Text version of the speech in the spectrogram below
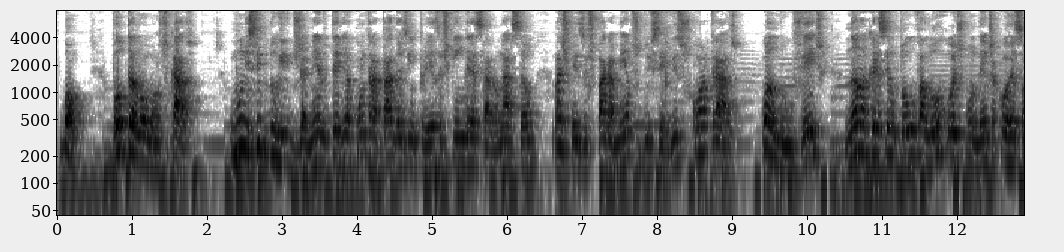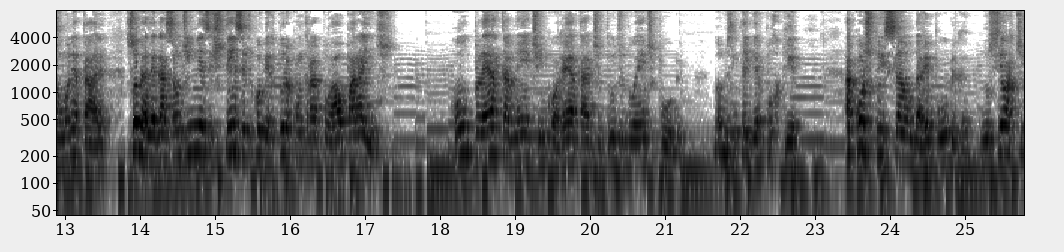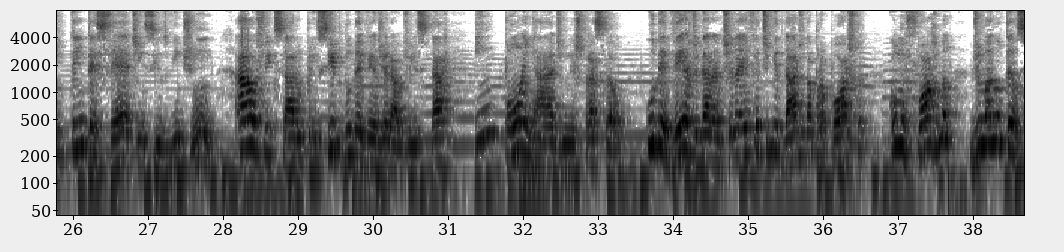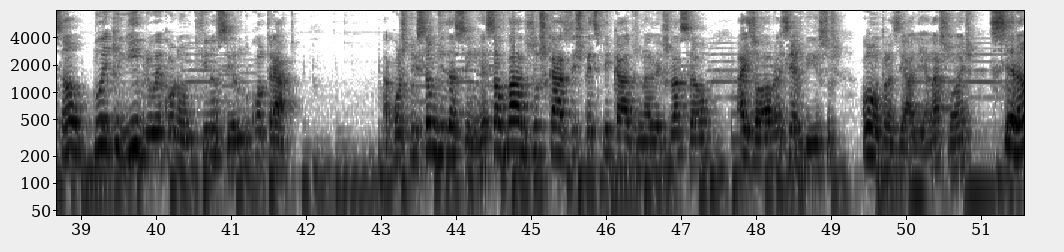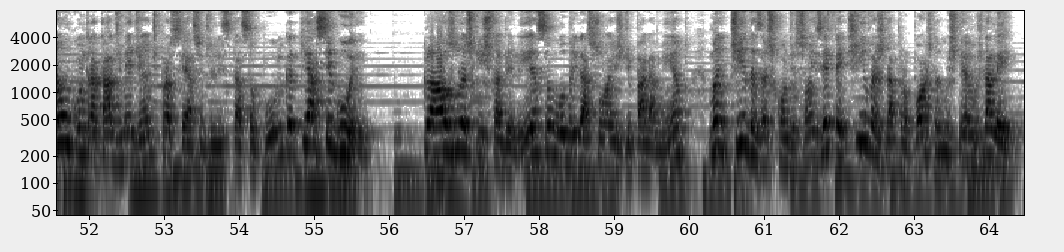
Bom, voltando ao nosso caso, o município do Rio de Janeiro teria contratado as empresas que ingressaram na ação, mas fez os pagamentos dos serviços com atraso. Quando o fez, não acrescentou o valor correspondente à correção monetária, sob a alegação de inexistência de cobertura contratual para isso. Completamente incorreta a atitude do ente público. Vamos entender por quê. A Constituição da República, no seu artigo 37, inciso 21, ao fixar o princípio do dever geral de licitar, impõe à administração o dever de garantir a efetividade da proposta, como forma de manutenção do equilíbrio econômico-financeiro do contrato. A Constituição diz assim: ressalvados os casos especificados na legislação, as obras, serviços, compras e alienações serão contratados mediante processo de licitação pública que assegure cláusulas que estabeleçam obrigações de pagamento, mantidas as condições efetivas da proposta nos termos da lei.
